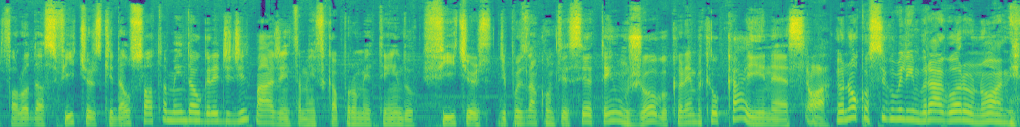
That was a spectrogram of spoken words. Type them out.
falou das features, que não só também dá o grade de imagem, também ficar prometendo features, depois não acontecer. Tem um jogo que eu lembro que eu caí nessa. Ó. Eu não consigo me lembrar agora o nome.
